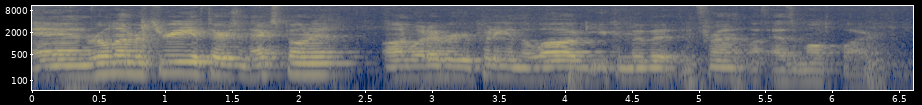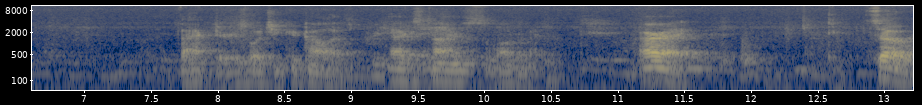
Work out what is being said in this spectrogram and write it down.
And rule number three, if there's an exponent on whatever you're putting in the log, you can move it in front as a multiplier. Factor is what you could call it, x times log of a. All right. So,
